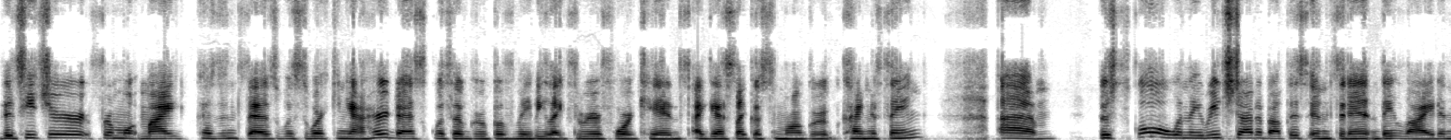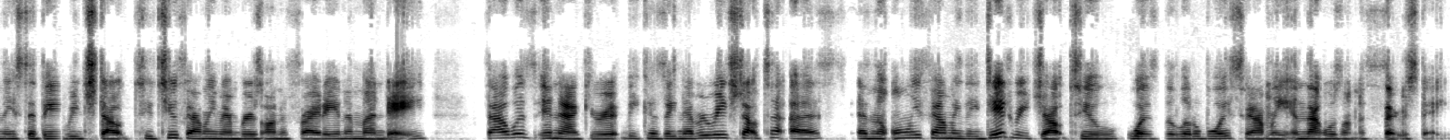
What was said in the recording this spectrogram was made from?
the teacher, from what my cousin says, was working at her desk with a group of maybe like three or four kids. I guess like a small group kind of thing. Um, the school, when they reached out about this incident, they lied and they said they reached out to two family members on a Friday and a Monday. That was inaccurate because they never reached out to us. And the only family they did reach out to was the little boy's family, and that was on a Thursday.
